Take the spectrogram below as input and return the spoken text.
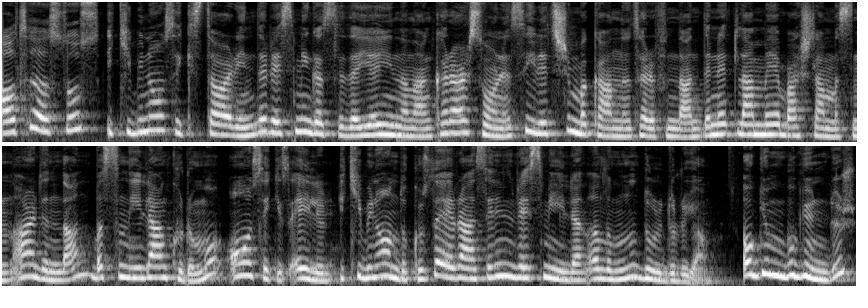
6 Ağustos 2018 tarihinde resmi gazetede yayınlanan karar sonrası İletişim Bakanlığı tarafından denetlenmeye başlanmasının ardından basın ilan kurumu 18 Eylül 2019'da Evrensel'in resmi ilan alımını durduruyor. O gün bugündür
